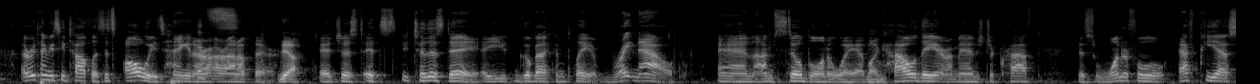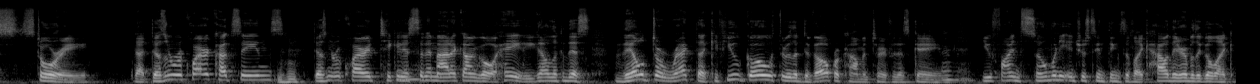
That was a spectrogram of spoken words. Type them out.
Every time you see topless, it's always hanging It's- around up there. Yeah. It just it's to this day uh, you can go back and play it right now, and I'm still blown away at like how they are managed to craft this wonderful FPS story that doesn't require cutscenes, Mm-hmm. doesn't require taking a cinematic on and go, hey, you gotta look at this. They'll direct like if you go through the developer commentary for this game, you find so many interesting things of like how they're able to go like,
